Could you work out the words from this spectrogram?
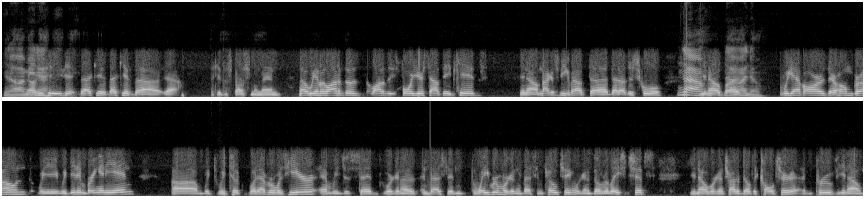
You know, I No, mean, he's, uh, he, he- that kid, that kid's, uh, yeah, that kid's a specimen, man. No, we have a lot of those, a lot of these four-year South Dade kids. You know, I'm not going to speak about uh, that other school. No, you know, but- no, I know. We have ours; they're homegrown. We we didn't bring any in. Um, we we took whatever was here, and we just said we're going to invest in the weight room. We're going to invest in coaching. We're going to build relationships. You know, we're going to try to build a culture and prove, you know,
